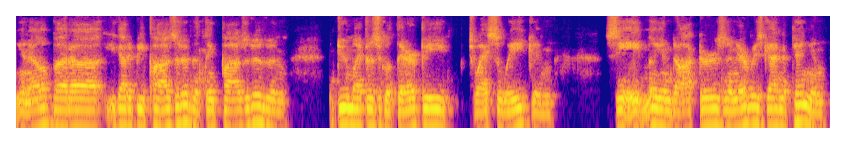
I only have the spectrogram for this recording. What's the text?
you know, but uh, you got to be positive and think positive and do my physical therapy twice a week and see 8 million doctors and everybody's got an opinion.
